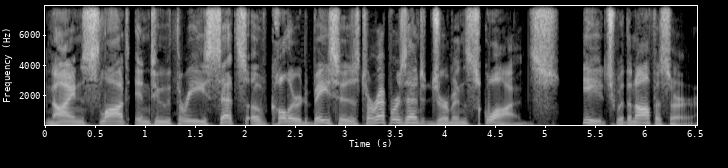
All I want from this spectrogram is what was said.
Nine slot into three sets of colored bases to represent German squads, each with an officer.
